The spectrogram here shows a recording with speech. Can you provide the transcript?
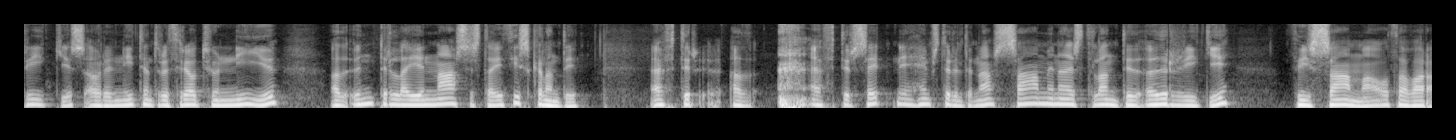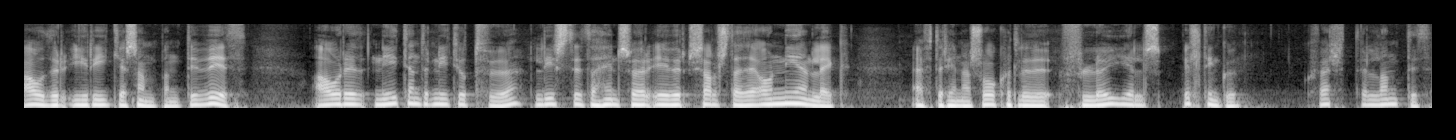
ríkis árið 1939 að undirlægi nasista í Þískalandi. Eftir, eftir setni heimstyrildina saminaðist landið öðru ríki því sama og það var áður í ríkjasambandi við. Árið 1992 lísti það hins vegar yfir sjálfstæði á nýjanleik eftir hérna svo kalluðu flaugjelsbyltingu. Hvert er landið?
